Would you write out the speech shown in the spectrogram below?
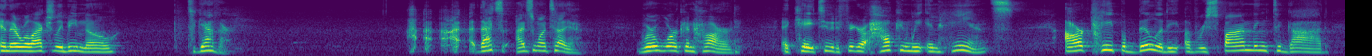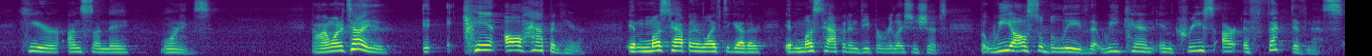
And there will actually be no together. I, I, that's, I just want to tell you, we're working hard at K2 to figure out how can we enhance our capability of responding to God here on Sunday mornings. Now, I want to tell you, it, it can't all happen here. It must happen in life together. It must happen in deeper relationships. But we also believe that we can increase our effectiveness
